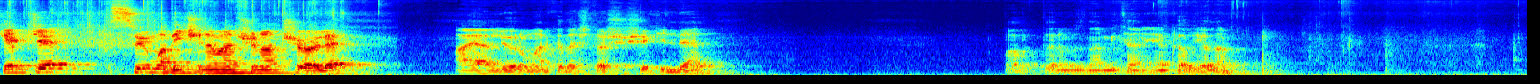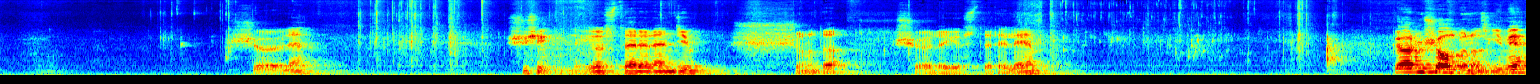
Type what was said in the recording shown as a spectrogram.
Kepçe sığmadığı için hemen şuna şöyle ayarlıyorum arkadaşlar şu şekilde. Balıklarımızdan bir tane yakalayalım. Şöyle. Şu şekilde göster Eren'cim. Şunu da şöyle gösterelim. Görmüş olduğunuz gibi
